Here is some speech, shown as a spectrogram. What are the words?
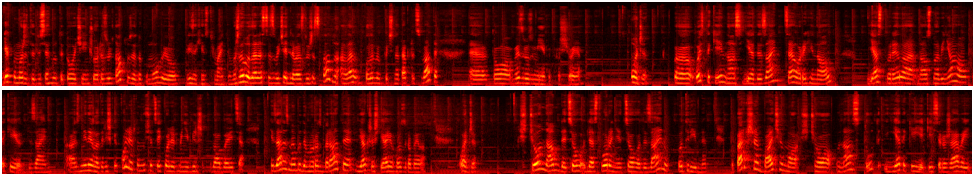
Як ви можете досягнути того чи іншого результату за допомогою різних інструментів? Можливо, зараз це звучить для вас дуже складно, але коли ви почнете працювати, е, то ви зрозумієте, про що я. Отже, е, ось такий в нас є дизайн, це оригінал. Я створила на основі нього такий от дизайн. Змінила трішки колір, тому що цей колір мені більше подобається. І зараз ми будемо розбирати, як же ж я його зробила. Отже, що нам для цього для створення цього дизайну потрібне? По-перше, бачимо, що у нас тут є такий якийсь рожевий,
